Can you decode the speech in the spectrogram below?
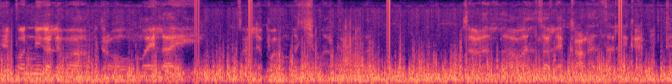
हे पण निघाले बा मित्र महिला आहे. चालल्या बा मच्छीमार करायला. जाळं लावायला चालल्या काढायला चालले काय म्हणते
